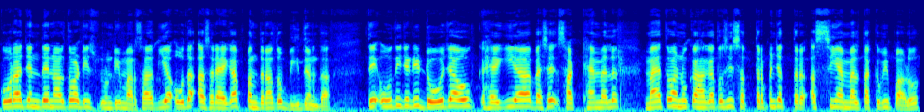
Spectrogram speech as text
ਕੋਰਾਜਨ ਦੇ ਨਾਲ ਤੁਹਾਡੀ ਸੁੰਡੀ ਮਰ ਸਕਦੀ ਆ, ਉਹਦਾ ਅਸਰ ਹੈਗਾ 15 ਤੋਂ 20 ਦਿਨ ਦਾ। ਤੇ ਉਹਦੀ ਜਿਹੜੀ ਡੋਜ਼ ਆ, ਉਹ ਹੈਗੀ ਆ ਵੈਸੇ 60 ml ਮੈਂ ਤੁਹਾਨੂੰ ਕਹਾਂਗਾ ਤੁਸੀਂ 70 75 80 ml ਤੱਕ ਵੀ ਪਾ ਲਓ।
